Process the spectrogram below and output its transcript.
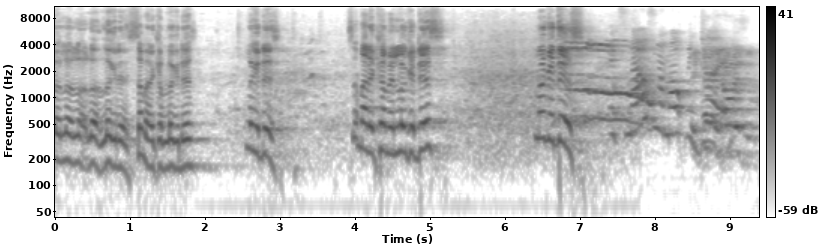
Look, look, look, look, look at this. Somebody come look at this. Look at this. Somebody come and look at this. Look at this. It smells remotely Hey, Jerry, how good.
